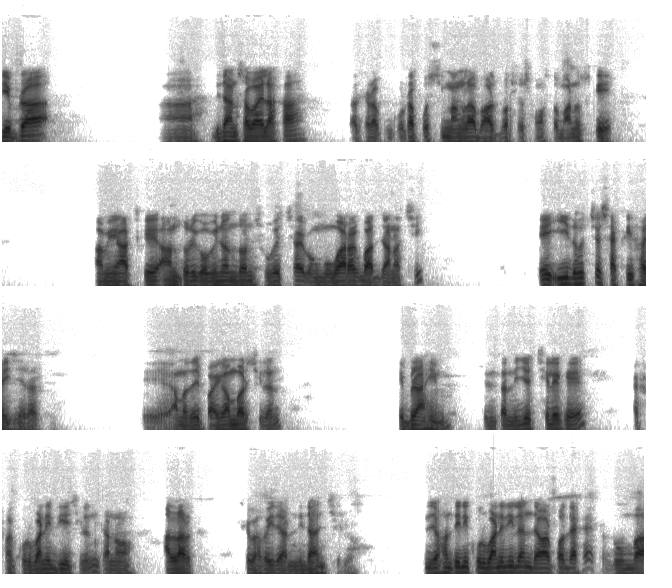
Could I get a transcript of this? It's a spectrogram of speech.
ডেবরা বিধানসভা এলাকা, তাছাড়া গোটা পশ্চিমবাংলা, ভারতবর্ষের সমস্ত মানুষকে আমি আজকে আন্তরিক অভিনন্দন, শুভেচ্ছা এবং মুবারকবাদ জানাচ্ছি। এই ঈদ হচ্ছে স্যাক্রিফাইসের আর কি। আমাদের পয়গাম্বর ছিলেন ইব্রাহিম। তিনি তার নিজের ছেলেকে একসময় কুরবানি দিয়েছিলেন, কেন আল্লাহর সেভাবেই তার নিদান ছিল। যখন তিনি কুরবানি দিলেন, দেওয়ার পর দেখে একটা দুম্বা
